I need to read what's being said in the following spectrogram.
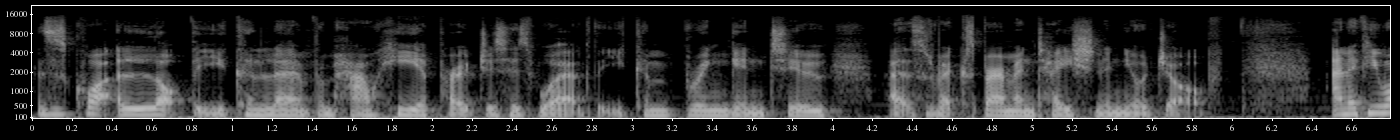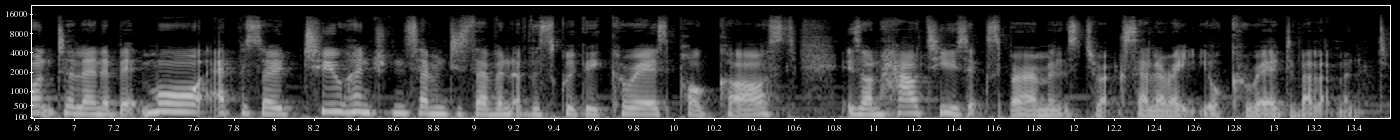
This is quite a lot that you can learn from how he approaches his work that you can bring into uh, sort of experimentation in your your job. And if you want to learn a bit more, episode 277 of the Squiggly Careers podcast is on how to use experiments to accelerate your career development.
